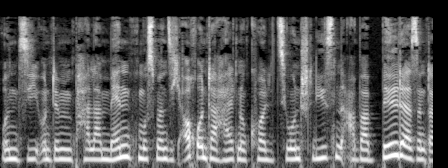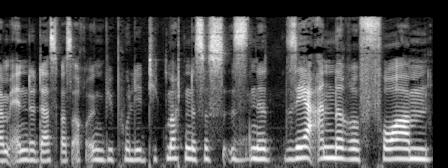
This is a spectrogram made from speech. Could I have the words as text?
und sie und im Parlament muss man sich auch unterhalten und Koalition schließen, aber Bilder sind am Ende das, was auch irgendwie Politik macht und es ist, ist eine sehr andere Form,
